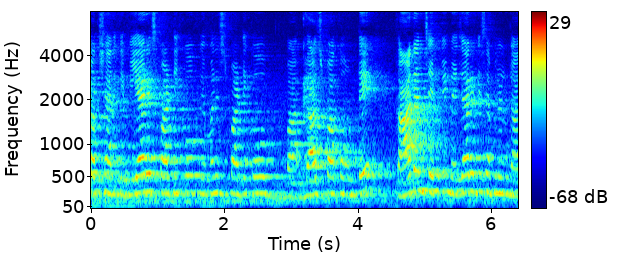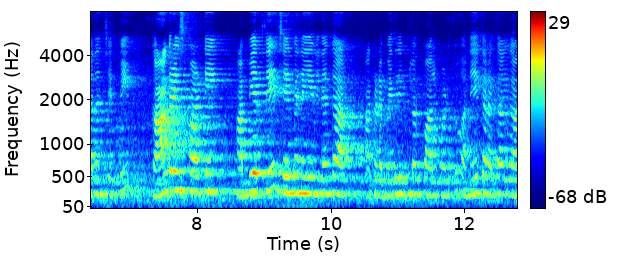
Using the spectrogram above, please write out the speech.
పక్షానికి బీఆర్ఎస్ పార్టీకో కమ్యూనిస్ట్ పార్టీకో భాజపాకో ఉంటే కాదని చెప్పి మెజారిటీ సభ్యులను కాదని చెప్పి కాంగ్రెస్ పార్టీ అభ్యర్థి చైర్మన్ అయ్యే విధంగా అక్కడ బెదిరింపులకు పాల్పడుతూ అనేక రకాలుగా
